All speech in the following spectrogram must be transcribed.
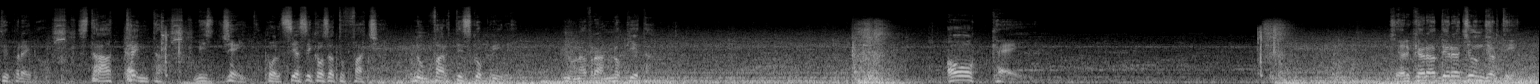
Ti prego, sta attenta, Miss Jade. Qualsiasi cosa tu faccia, non farti scoprire. Non avranno pietà. Ok. Cercherò di raggiungerti.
